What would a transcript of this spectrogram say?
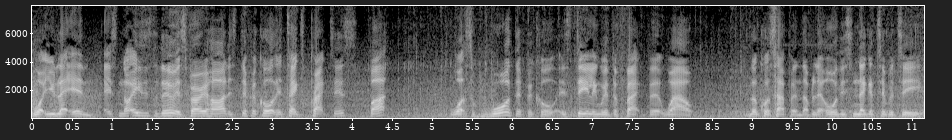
what you let in. It's not easy to do, it's very hard, it's difficult, it takes practice, but what's more difficult is dealing with the fact that, wow, look what's happened, I've let all this negativity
